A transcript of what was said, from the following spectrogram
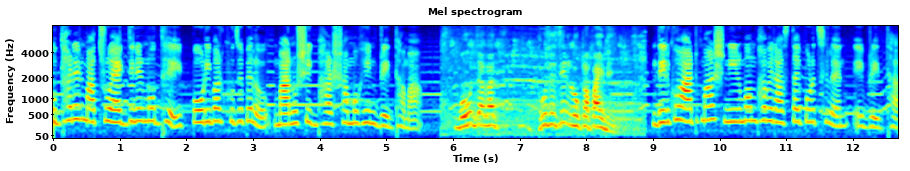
উদ্ধারের মাত্র একদিনের মধ্যেই পরিবার খুঁজে পেল মানসিক ভারসাম্যহীন বৃদ্ধা মা। বহু জায়গায় খুঁজেছি লোকটা পাইনি দীর্ঘ আট মাস নির্মমভাবে রাস্তায় পড়েছিলেন এই বৃদ্ধা।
